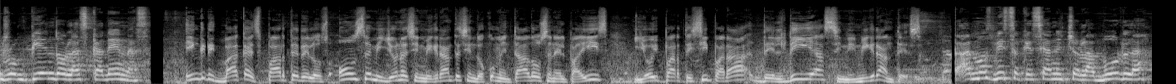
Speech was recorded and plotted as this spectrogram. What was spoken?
rompiendo las cadenas. Ingrid Vaca es parte de los 11 millones inmigrantes indocumentados en el país y hoy participará del Día Sin Inmigrantes. Hemos visto que se han hecho la burla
